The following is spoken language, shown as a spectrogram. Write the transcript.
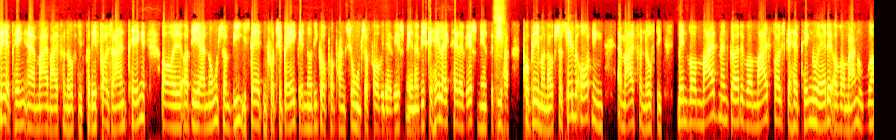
feriepenge er meget, meget fornuftigt, for det er folks egen penge, og, øh, og det er nogen, som vi i staten får tilbage igen, når de går på pension, så får vi der virksomheder. Vi skal heller ikke tage der virksomheden, for de har problemer nok. Så selve ordningen er meget fornuftig. Men hvor meget man gør det, hvor meget folk skal have penge ud af det, og hvor mange uger,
